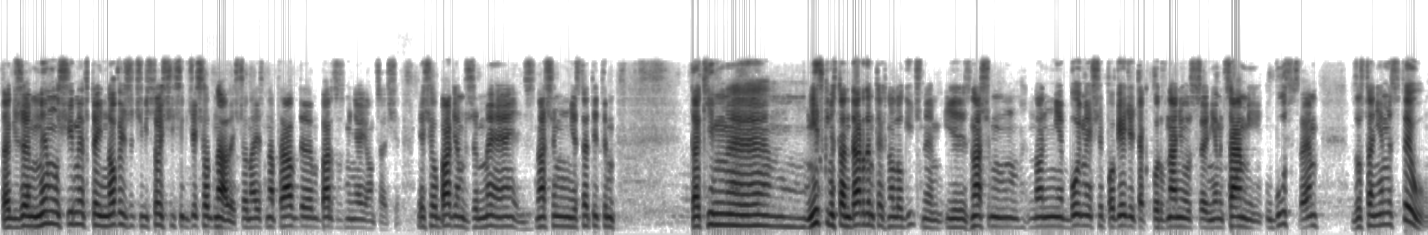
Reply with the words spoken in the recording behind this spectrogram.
Także my musimy w tej nowej rzeczywistości się gdzieś odnaleźć. Ona jest naprawdę bardzo zmieniająca się. Ja się obawiam, że my z naszym niestety tym takim e, niskim standardem technologicznym i z naszym, no nie bójmy się powiedzieć, tak w porównaniu z Niemcami, ubóstwem, zostaniemy z tyłu.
